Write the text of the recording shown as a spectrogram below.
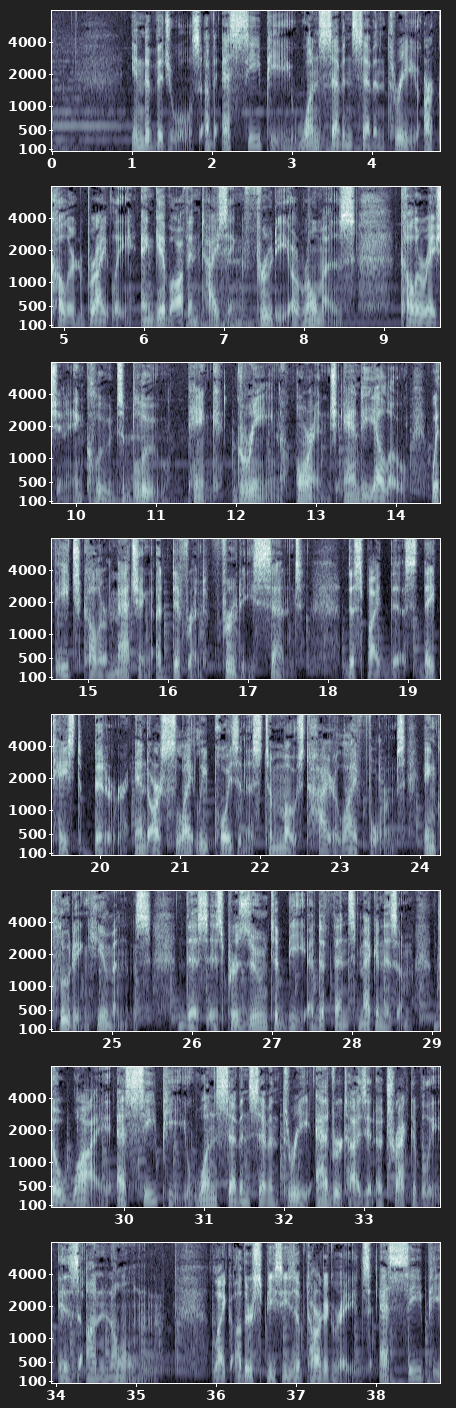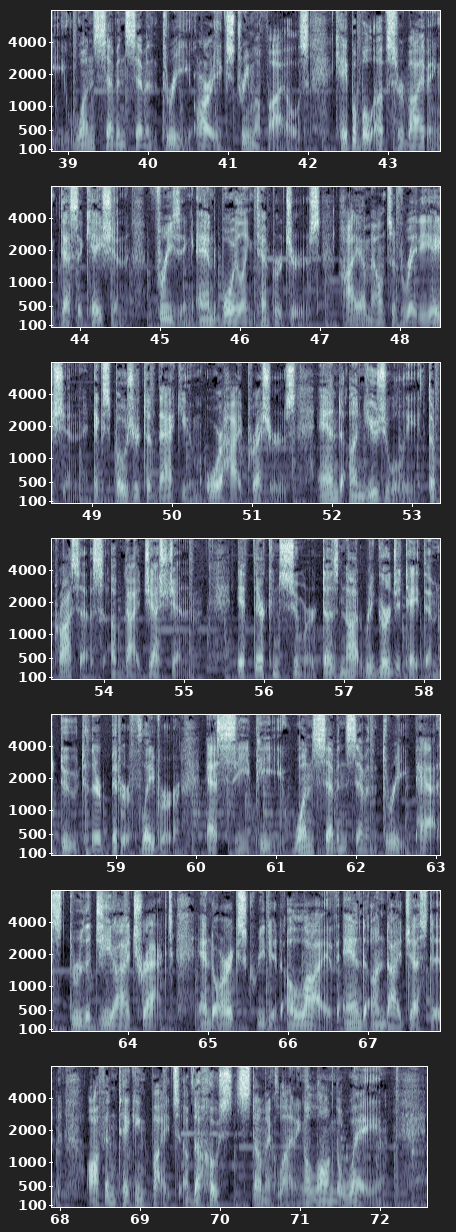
Individuals of SCP 1773 are colored brightly and give off enticing, fruity aromas. Coloration includes blue, pink, green, orange, and yellow, with each color matching a different fruity scent. Despite this, they taste bitter and are slightly poisonous to most higher life forms, including humans. This is presumed to be a defense mechanism, though why SCP 1773 advertise it attractively is unknown. Like other species of tardigrades, SCP-1773 are extremophiles, capable of surviving desiccation, freezing and boiling temperatures, high amounts of radiation, exposure to vacuum or high pressures, and unusually, the process of digestion. If their consumer does not regurgitate them due to their bitter flavor, SCP 1773 pass through the GI tract and are excreted alive and undigested, often taking bites of the host's stomach lining along the way.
